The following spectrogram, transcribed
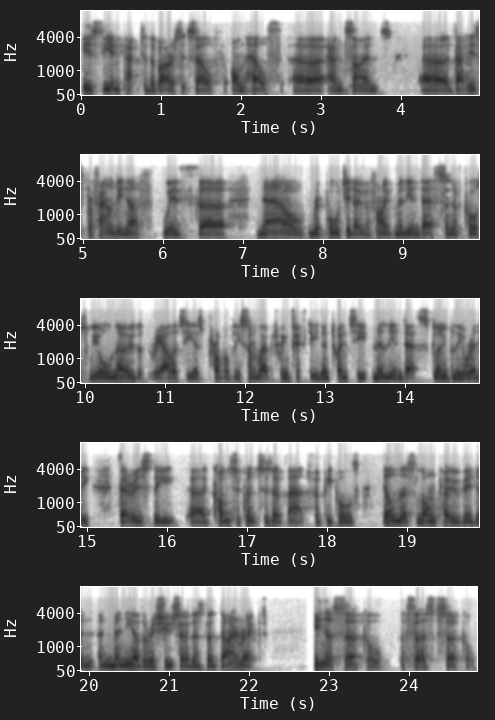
is the impact of the virus itself on health uh, and science. Uh, that is profound enough with uh, now reported over 5 million deaths. And of course, we all know that the reality is probably somewhere between 15 and 20 million deaths globally already. There is the uh, consequences of that for people's illness, long COVID, and, and many other issues. So there's the direct inner circle, the first circle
